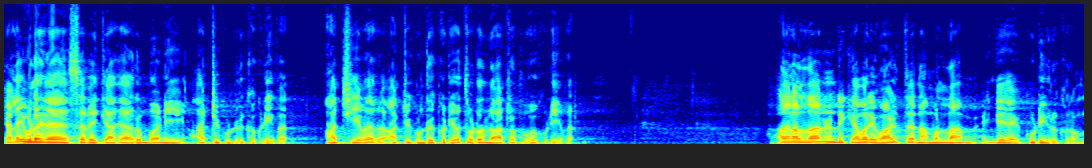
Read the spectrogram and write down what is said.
கலை உலக சேவைக்காக அரும்பாணி ஆற்றிக் கொண்டிருக்கக்கூடியவர். ஆற்றியவர் ஆற்றி கொண்டிருக்கக்கூடியவர் தொடர்ந்து ஆற்றப் போகக்கூடியவர். அதனால்தான் தான் இன்றைக்கு அவரை வாழ்த்த நாம் எல்லாம் இங்கே கூடியிருக்கிறோம்.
